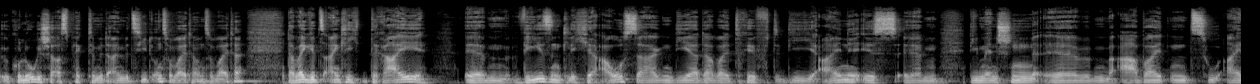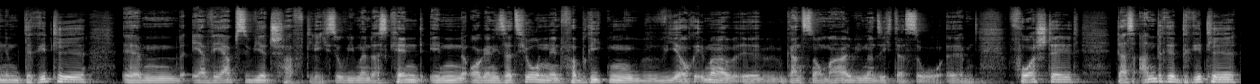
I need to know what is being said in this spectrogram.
ökologische Aspekte mit einbezieht und so weiter und so weiter. Dabei gibt's eigentlich drei ähm, wesentliche Aussagen, die er dabei trifft. Die eine ist, ähm, die Menschen ähm, arbeiten zu einem Drittel ähm, erwerbswirtschaftlich, so wie man das kennt in Organisationen, in Fabriken, wie auch immer, äh, ganz normal, wie man sich das so ähm, vorstellt. Das andere Drittel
